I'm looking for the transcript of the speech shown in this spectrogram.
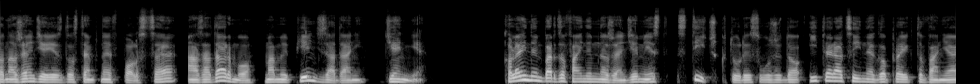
To narzędzie jest dostępne w Polsce, a za darmo mamy 5 zadań dziennie. Kolejnym bardzo fajnym narzędziem jest Stitch, który służy do iteracyjnego projektowania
